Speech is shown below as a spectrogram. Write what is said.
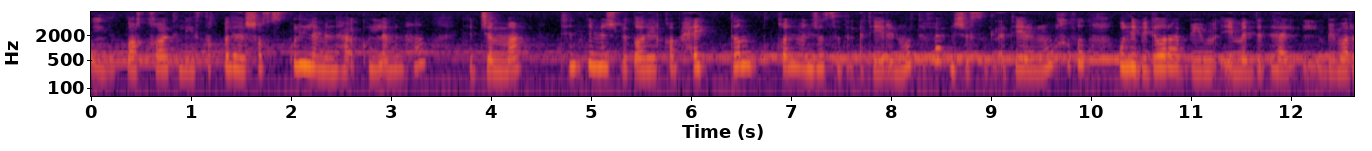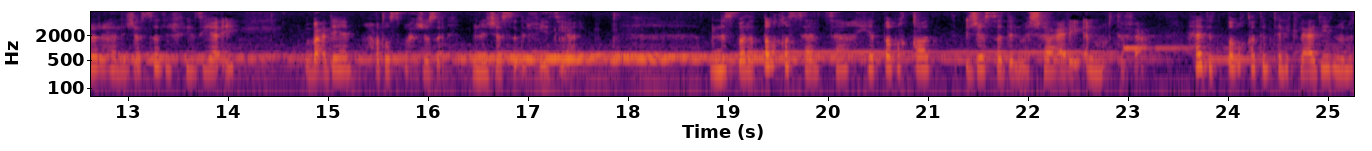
الطاقات اللي يستقبلها الشخص كل منها كل منها تتجمع تندمج بطريقة بحيث تنتقل من جسد الأثير المرتفع لجسد الأثير المنخفض واللي بدورها بيمددها بيمررها للجسد الفيزيائي. بعدين حتصبح جزء من الجسد الفيزيائي. بالنسبة للطبقة الثالثة هي طبقة جسد المشاعري المرتفع. هذه الطبقة تمتلك العديد من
